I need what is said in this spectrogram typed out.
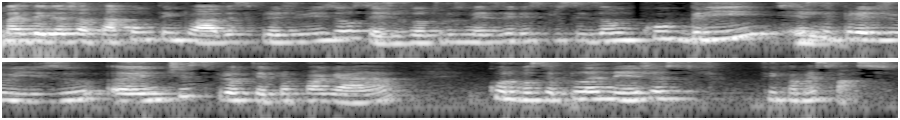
Mas ainda já está contemplado esse prejuízo, ou seja, os outros meses eles precisam cobrir Sim. esse prejuízo antes para eu ter para pagar. Quando você planeja, fica mais fácil.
